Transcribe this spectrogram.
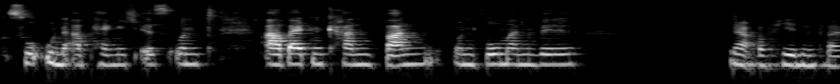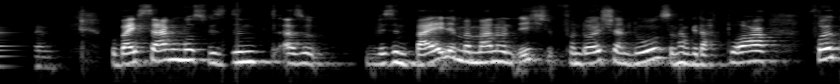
so unabhängig ist und arbeiten kann, wann und wo man will. Ja, auf jeden Fall. Wobei ich sagen muss, wir sind, also wir sind beide, mein Mann und ich, von Deutschland los und haben gedacht, boah, voll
